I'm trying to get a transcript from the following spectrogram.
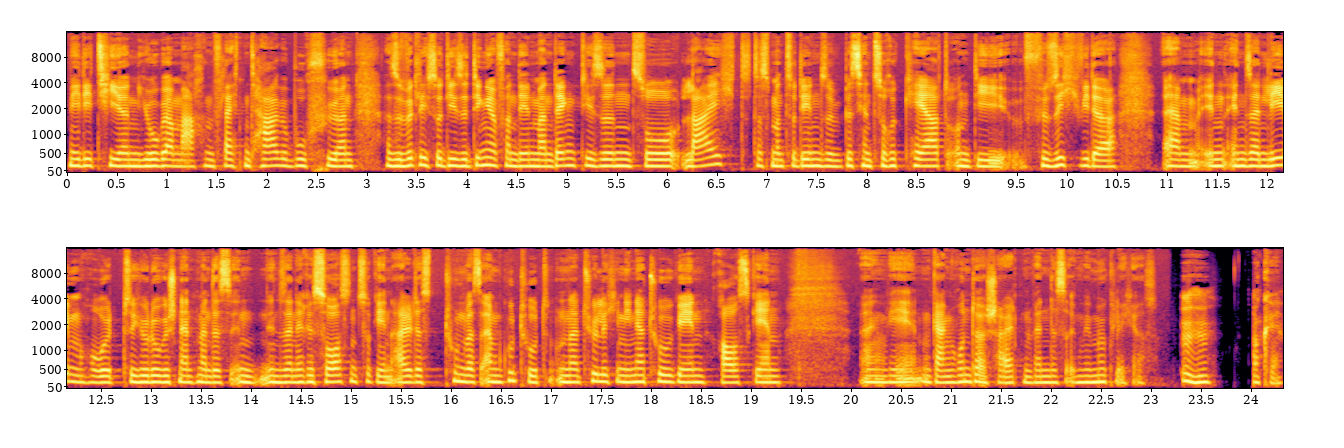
meditieren, Yoga machen, vielleicht ein Tagebuch führen. Also wirklich so diese Dinge, von denen man denkt, die sind so leicht, dass man zu denen so ein bisschen zurückkehrt und die für sich wieder ähm, in, in sein Leben holt. Psychologisch nennt man das, in, in seine Ressourcen zu gehen, all das tun, was einem gut tut. Und natürlich in die Natur gehen, rausgehen, irgendwie einen Gang runterschalten, wenn das irgendwie möglich ist. Mhm. Okay.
